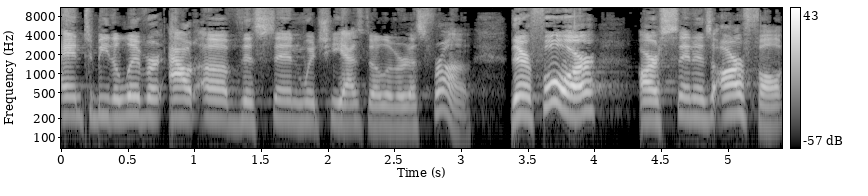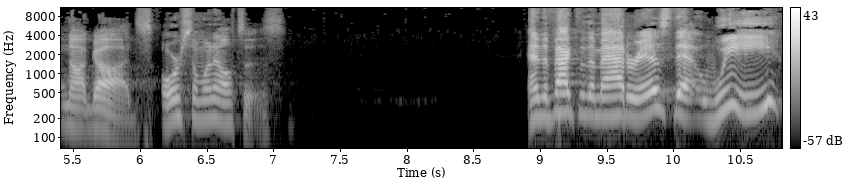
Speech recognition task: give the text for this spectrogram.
and to be delivered out of this sin which he has delivered us from. Therefore, our sin is our fault, not God's or someone else's. And the fact of the matter is that we,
